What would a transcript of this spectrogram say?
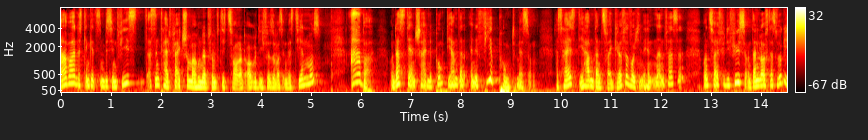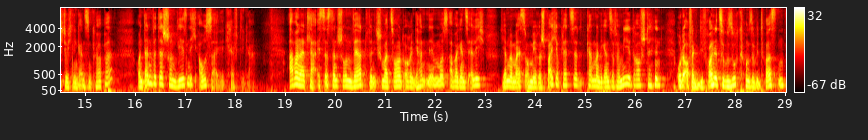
Aber, das klingt jetzt ein bisschen fies, das sind halt vielleicht schon mal 150, 200 Euro, die ich für sowas investieren muss. Aber, und das ist der entscheidende Punkt, die haben dann eine Vier-Punkt-Messung. Das heißt, die haben dann zwei Griffe, wo ich in den Händen anfasse und zwei für die Füße. Und dann läuft das wirklich durch den ganzen Körper. Und dann wird das schon wesentlich aussagekräftiger. Aber na klar, ist das dann schon wert, wenn ich schon mal 200 Euro in die Hand nehmen muss. Aber ganz ehrlich, die haben dann meist auch mehrere Speicherplätze, kann man die ganze Familie draufstellen. Oder auch wenn die Freunde zu Besuch kommen, so wie Thorsten.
